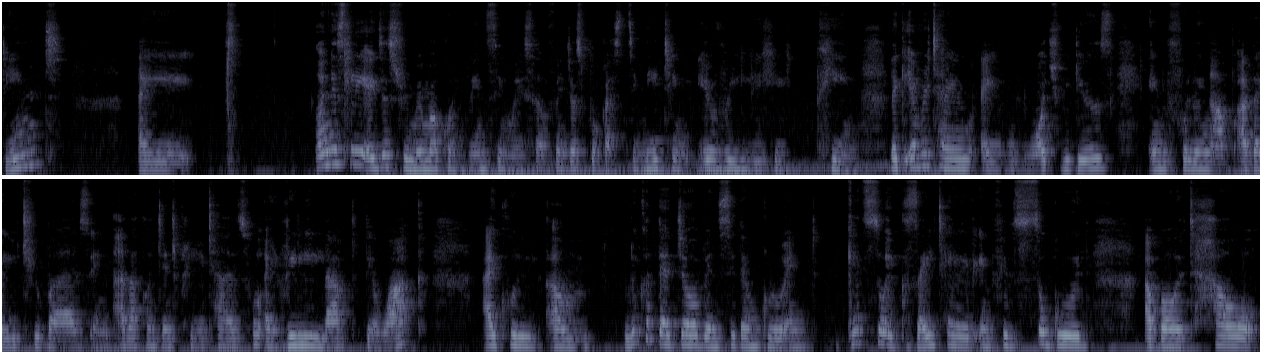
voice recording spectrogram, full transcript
didn't. I honestly i just remember convincing myself and just procrastinating every little thing. Like every time i would watch videos and following up other youtubers and other content creators who i really loved their work i could um look at their job and see them grow and get so excited and feel so good about how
